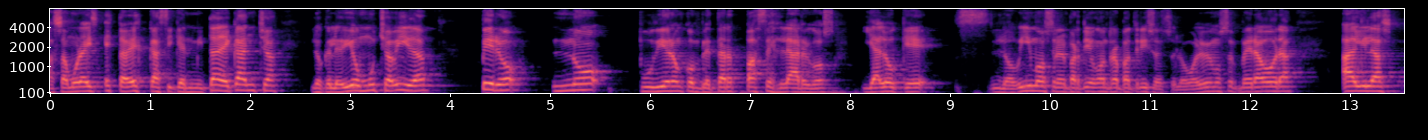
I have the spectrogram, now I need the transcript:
a Samuráis, esta vez casi que en mitad de cancha, lo que le dio mucha vida, pero no pudieron completar pases largos y algo que lo vimos en el partido contra Patricio, se lo volvemos a ver ahora, Águilas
